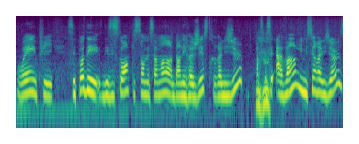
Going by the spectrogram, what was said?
Oui, puis c'est pas des, histoires qui sont nécessairement dans, les registres religieux, parce que mhm. c'est avant les missions religieuses.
